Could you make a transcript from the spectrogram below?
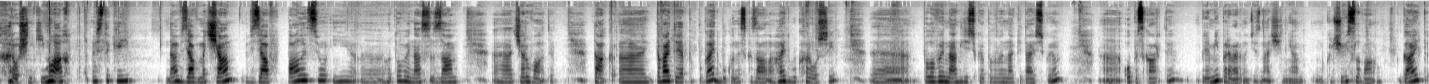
хорошенький маг. Ось такий. Да, взяв меча, взяв палицю і е, готовий нас зачарувати. Так, е, давайте я по гайдбуку не сказала. Гайдбук хороший. Е, половина англійською, половина китайською. Е, опис карти, прямі перевернуті значення, ключові слова. Гайд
